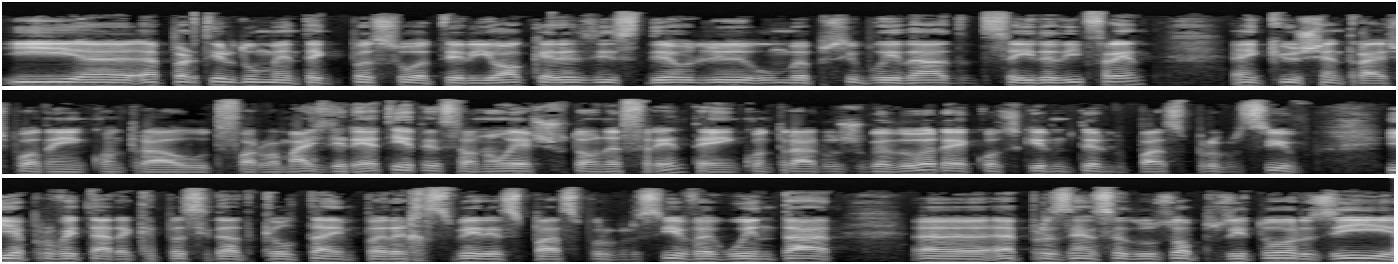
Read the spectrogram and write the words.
e uh, a partir do momento em que passou a ter Jóqueres, isso deu-lhe uma possibilidade de saída diferente, em que os centrais podem encontrá-lo de forma mais direta. E atenção, não é chutão na frente, é encontrar o jogador, é conseguir meter-lhe o passo progressivo e aproveitar a capacidade que ele tem para receber esse passo progressivo, aguentar a presença dos opositores e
